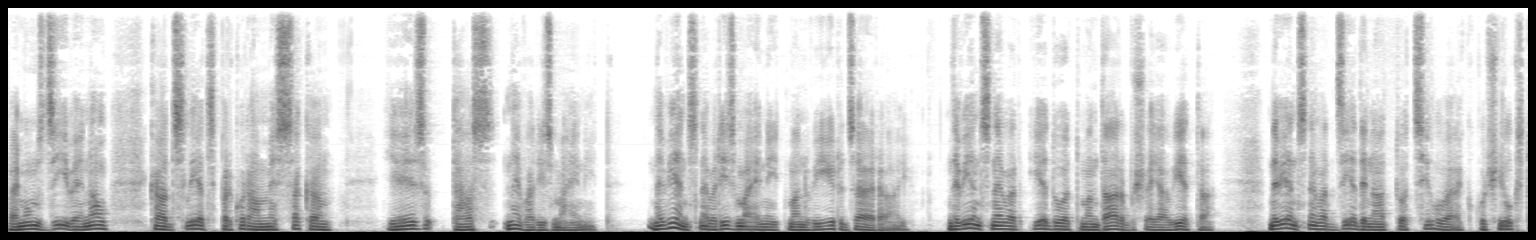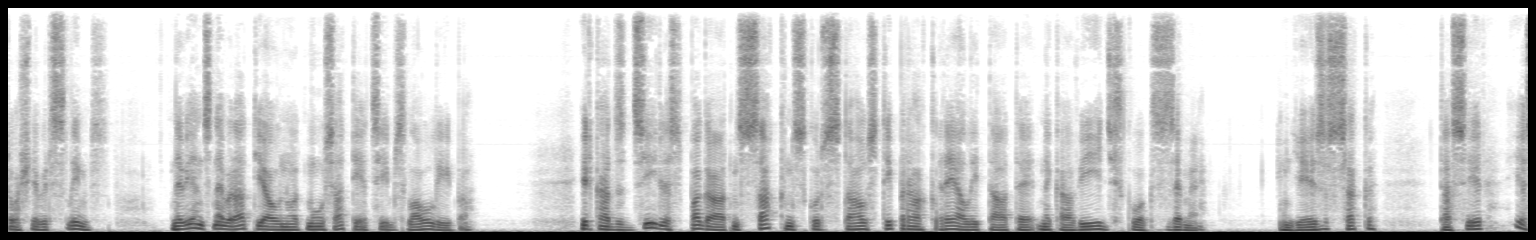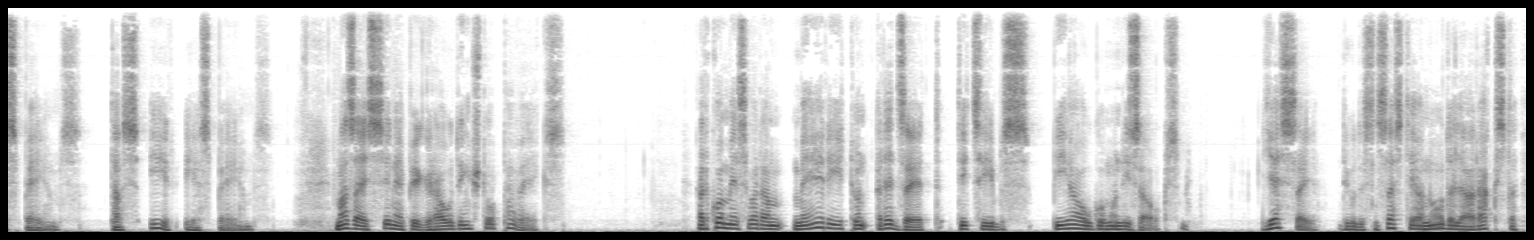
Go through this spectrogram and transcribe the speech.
Vai mums dzīvē nav kādas lietas, par kurām mēs sakām, Jēzu, tās nevar izmainīt? Neviens nevar izmainīt manu vīru dzērāju, neviens nevar iedot man darbu šajā vietā, Neviens nevar dziedināt to cilvēku, kurš ilgstoši jau ir slims. Neviens nevar atjaunot mūsu attiecības laulībā. Ir kādas dziļas pagātnes saknes, kuras stāv stiprāk realitātē nekā vīģis koks zemē. Un Jēzus saka, tas ir iespējams, tas ir iespējams. Mazais sinepīga graudiņš to paveiks. Ar ko mēs varam mērīt un redzēt ticības pieaugumu un izaugsmi. Jesaja 26. nodaļā raksta,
